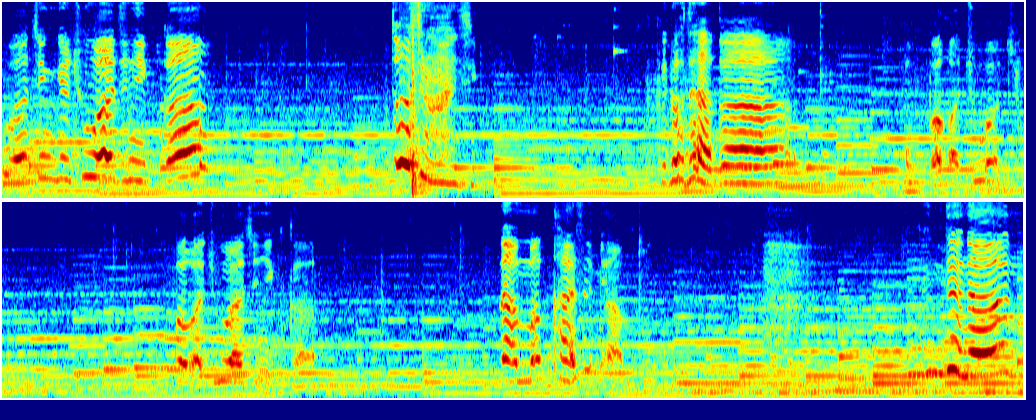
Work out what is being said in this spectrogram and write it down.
좋아진 게 좋아지니까 또 좋아지고. 그러다가 오빠가 좋아지고 오빠가 좋아지니까 난 막 가슴이 아프고. 근데 난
